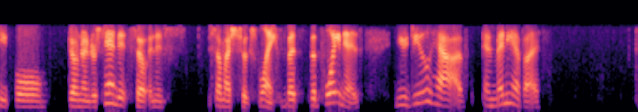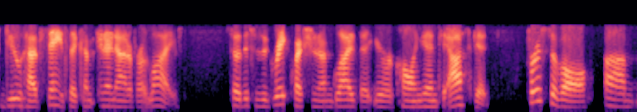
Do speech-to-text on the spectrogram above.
people don't understand it so and it's so much to explain. But the point is you do have, and many of us do have saints that come in and out of our lives. So this is a great question. I'm glad that you're calling in to ask it. First of all, um,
